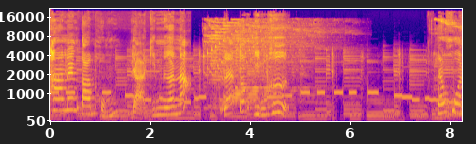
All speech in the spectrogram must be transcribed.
ถ้าเล่นตามผม อย่ากินเนื้อนะ และต้องกินพืช แล้วควร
